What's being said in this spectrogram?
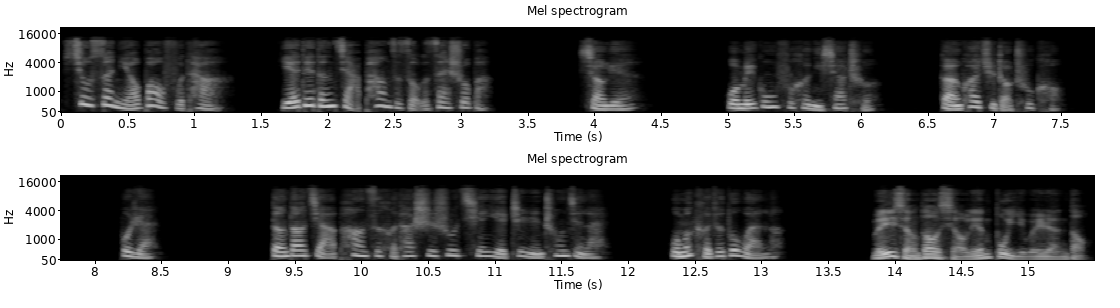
就算你要报复他，也得等贾胖子走了再说吧。”小莲，我没工夫和你瞎扯，赶快去找出口，不然等到贾胖子和他师叔千叶真人冲进来，我们可就都完了。没想到小莲不以为然道：“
